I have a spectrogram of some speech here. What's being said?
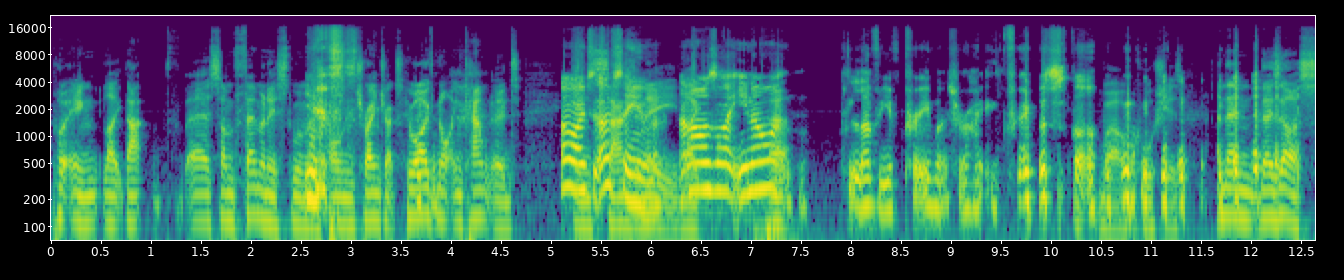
putting like that uh, some feminist woman Yes. on train tracks who I've not encountered. Oh, I've, I've seen it, Saint-Denis, and like, I was like, you know what? uh, Love you, pretty much right. Pretty much spot. Well, of course she is. And then there's us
